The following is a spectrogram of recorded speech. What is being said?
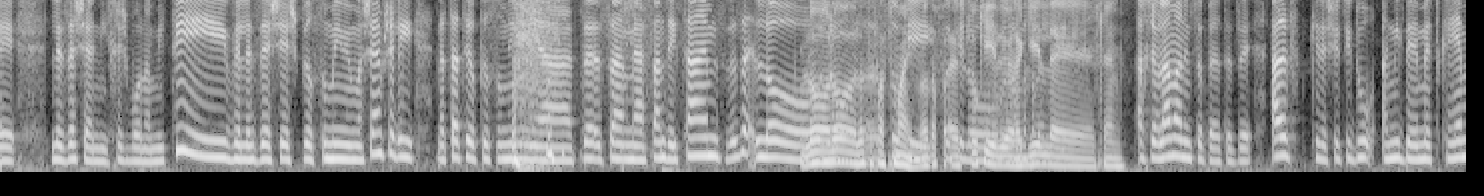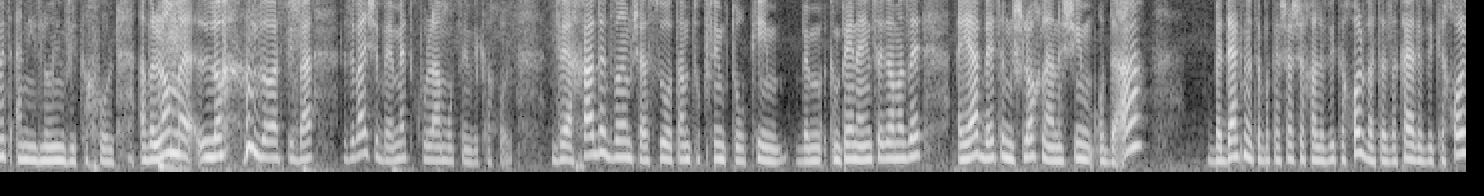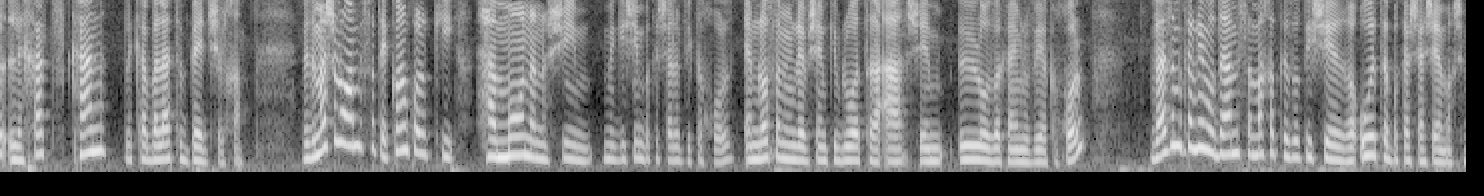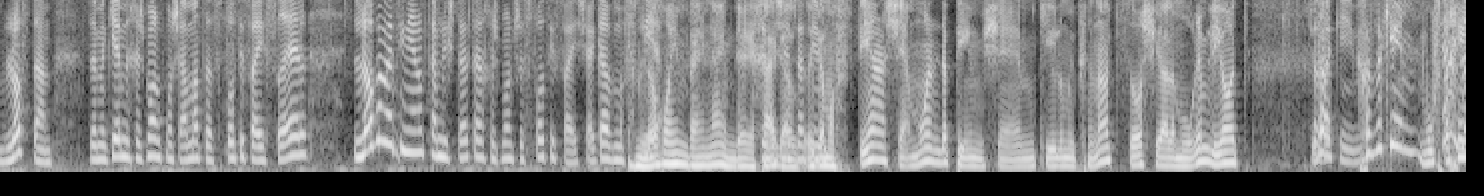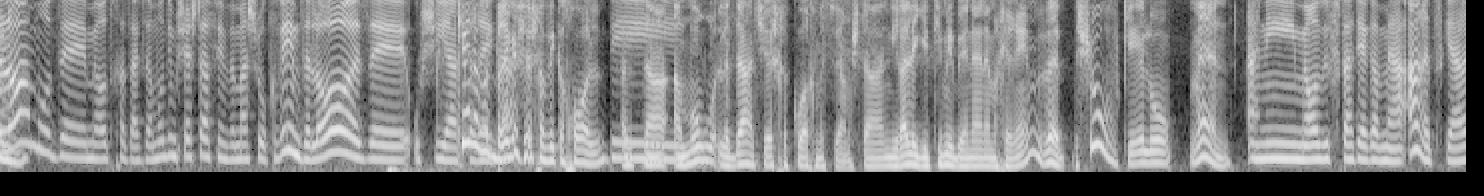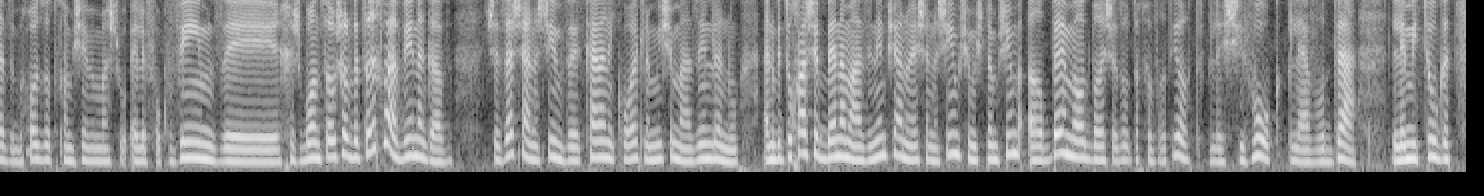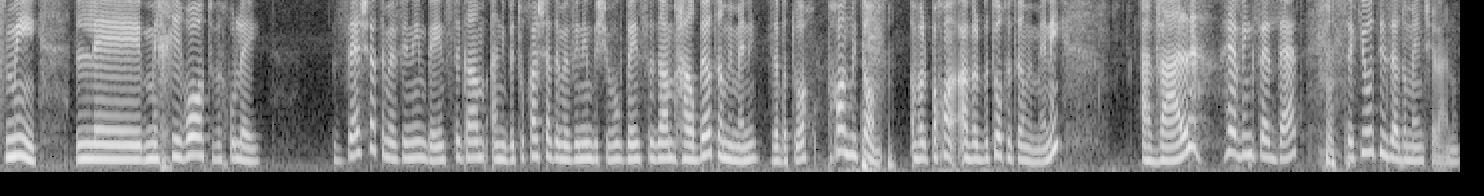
לזה שאני חשבון אמיתי, ולזה שיש פרסומים עם השם שלי. נתתי לו פרסומים מה- מהסנדיי טיימס, וזה לא... לא, לא, לא תפס מים, לא תפס, צוקי לא רגיל, בכלל. אה, כן. עכשיו, למה אני מספרת את זה? א', כדי שתדעו, אני באמת קיימת, אני לא עם וי כחול. אבל לא, לא זו הסיבה. הסיבה היא שבאמת כולם רוצים וי כחול. ואחד הדברים שעשו אותם תוקפים טורקים בקמפיין האינסטגרם הזה, היה בעצם לשלוח לאנשים הודעה, בדקנו את הבקשה שלך לוי כחול ואתה זכאי לוי כחול, לחץ כאן לקבלת הבד שלך. וזה משהו נורא מפתה, קודם כל כי המון אנשים מגישים בקשה לוי כחול, הם לא שמים לב שהם קיבלו התראה שהם לא זכאים לוי הכחול, ואז הם מקבלים הודעה משמחת כזאת שראו את הבקשה שלהם. עכשיו, לא סתם, זה מגיע מחשבון, כמו שאמרת, ספוטיפיי ישראל, לא באמת עניין אותם להשתלט על החשבון של ספוטיפיי, שאגב, הם מפתיע. לא רואים בעיניים, דרך אגב. 6,000. זה גם מפתיע שהמון דפים שהם כאילו מבחינת סושיאל אמורים להיות... חזקים. חזקים, כן, מובטחים. זה לא עמוד אה, מאוד חזק, זה עמוד עם 6,000 ומשהו עוקבים, זה לא איזה אושייה כן, כרגע. אבל ברגע שיש לך וי כחול, אז אתה. אמור לדעת שיש לך כוח מסוים, שאתה נראה לגיטימי בעיני עיניים אחרים, ושוב, כאילו, מן, אני מאוד הופתעתי אגב מהארץ, כי הארץ זה בכל זאת 50 ומשהו אלף עוקבים, זה חשבון סושיאל, וצריך להבין אגב, שזה שאנשים, וכאן אני קוראת למי שמאזין לנו, אני בטוחה שבין המאזינים שלנו יש אנשים שמשתמשים הרבה מאוד ברשתות החברתיות, לשיווק, לעבודה, למיתוג עצמי, למכירות וכולי. זה שאתם מבינים באינסטגרם, אני בטוחה שאתם מבינים בשיווק באינסטגרם הרבה יותר ממני, זה בטוח, פחות מתום, אבל, פחות, אבל בטוח יותר ממני. אבל, having said that, security זה הדומיין שלנו.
